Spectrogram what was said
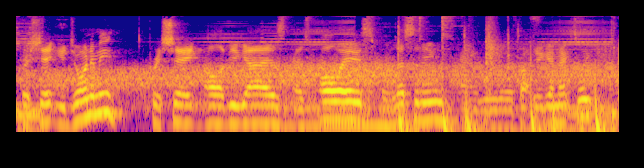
appreciate you joining me. Appreciate all of you guys, as always, for listening. And we will talk to you again next week.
